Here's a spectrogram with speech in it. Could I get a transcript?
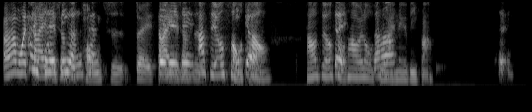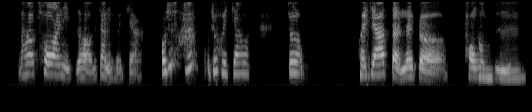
啊，他们会搭一个像是棚子，对，搭一个像是他只有手套，然后只有手套会露出来那个地方。对，然后抽完你之后就叫你回家，我就啊，我就回家了，就回家等那个通知。通知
